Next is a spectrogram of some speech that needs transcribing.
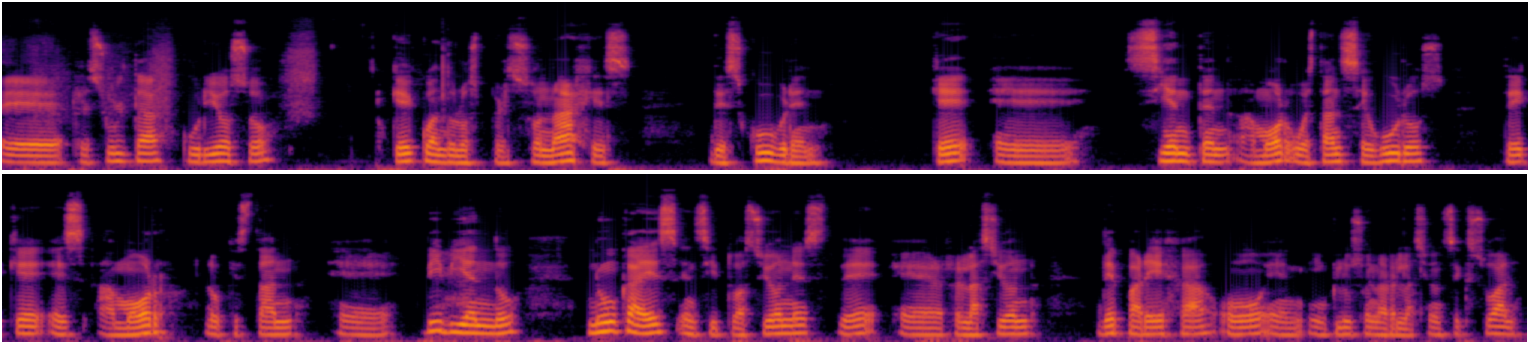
eh, resulta curioso que cuando los personajes descubren que eh, sienten amor o están seguros de que es amor lo que están eh, viviendo, nunca es en situaciones de relación de pareja o incluso en la relación sexual,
